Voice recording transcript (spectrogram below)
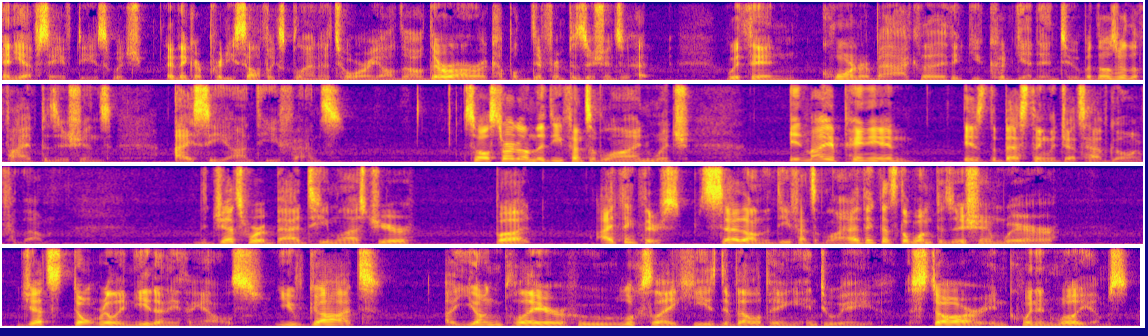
and you have safeties, which I think are pretty self-explanatory. Although there are a couple different positions within cornerback that I think you could get into, but those are the five positions I see on defense. So I'll start on the defensive line, which, in my opinion, is the best thing the Jets have going for them. The Jets were a bad team last year, but I think they're set on the defensive line. I think that's the one position where Jets don't really need anything else. You've got a young player who looks like he's developing into a star in Quinnen Williams.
